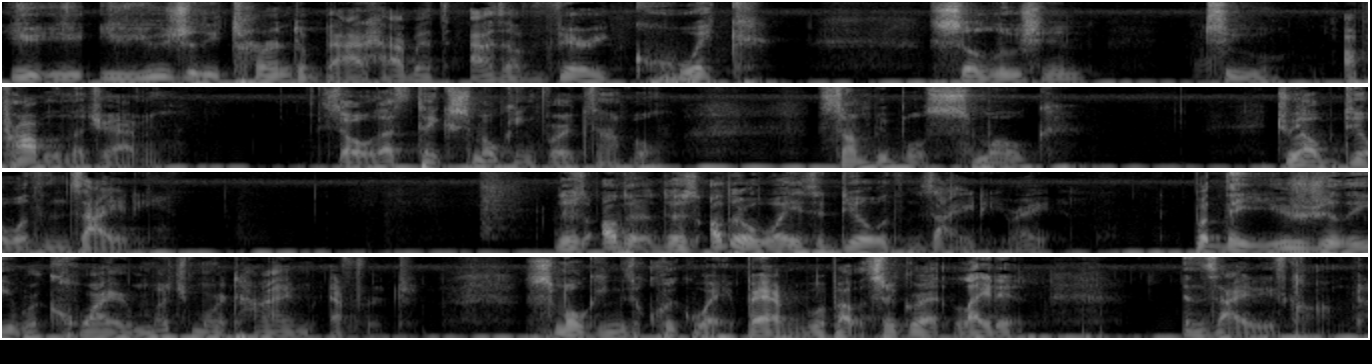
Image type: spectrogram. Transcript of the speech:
you, you, you usually turn to bad habits as a very quick solution to a problem that you're having. So let's take smoking for example. Some people smoke to help deal with anxiety there's other there's other ways to deal with anxiety, right? But they usually require much more time, effort. Smoking is a quick way. Bam, whip out the cigarette, light it, anxiety is calmed.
